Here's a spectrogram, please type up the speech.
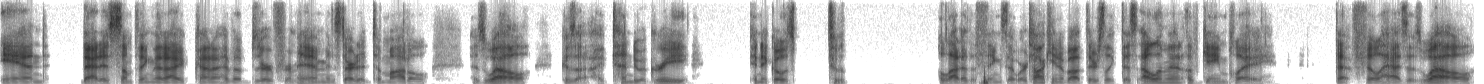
and that is something that I kind of have observed from him and started to model as well, because I, I tend to agree and it goes a lot of the things that we're talking about there's like this element of gameplay that phil has as well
